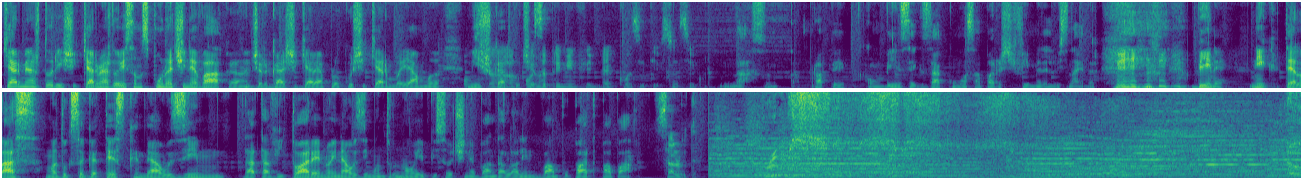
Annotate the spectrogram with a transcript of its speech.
chiar mi-aș dori și chiar mi-aș dori să-mi spună cineva că a încercat și chiar i-a plăcut și chiar mă i-am uh, o mișcat să, cu O ceva. să primim feedback pozitiv, sunt sigur. Da, sunt aproape convins exact cum o să apară și filmele lui Snyder. Bine, Nick, te las, mă duc să gătesc, ne auzim data viitoare, noi ne auzim într-un nou episod Cine Banda lui Alin, v-am pupat, pa, pa! Salut! Bruce. No,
